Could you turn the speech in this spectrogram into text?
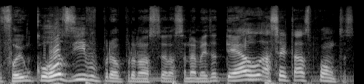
foi um corrosivo pro, pro nosso relacionamento até acertar as pontas.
